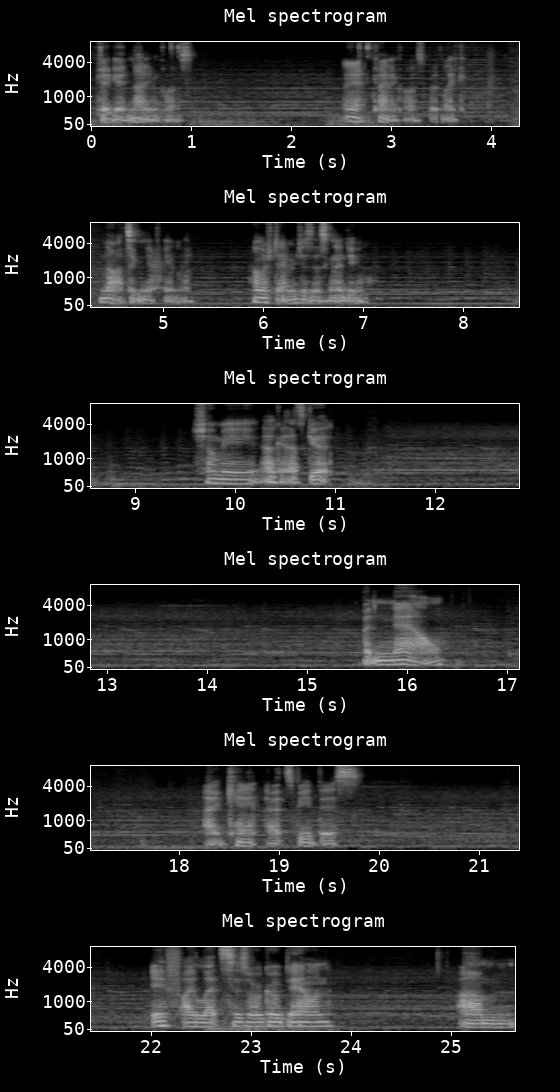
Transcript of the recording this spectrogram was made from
Okay, good. Not even close. Yeah, kind of close, but like, not significantly. How much damage is this gonna do? Show me... Okay, that's good. Now, I can't outspeed this if I let Scizor go down, um,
